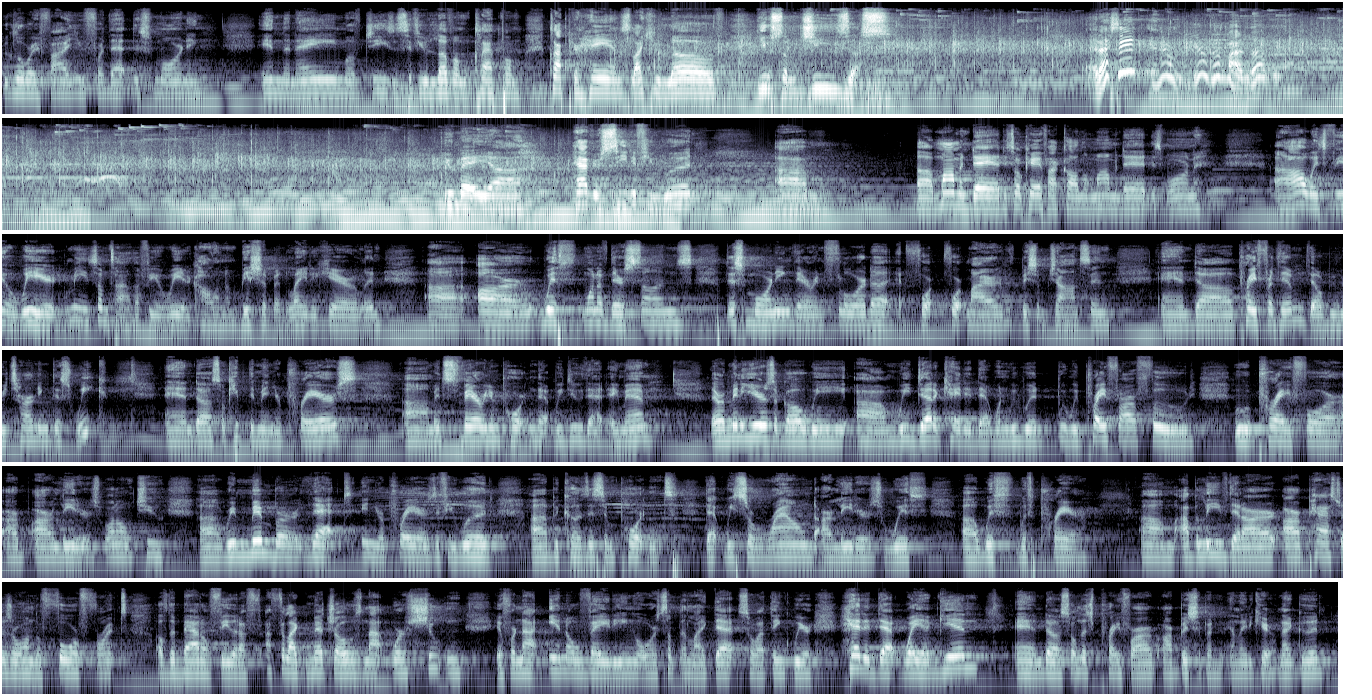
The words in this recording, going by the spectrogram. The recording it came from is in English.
We glorify you for that this morning. In the name of Jesus. If you love him, clap him. Clap your hands like you love you some Jesus. That's it. Somebody love it. You may uh, have your seat if you would. Uh, mom and dad, it's okay if I call them mom and dad this morning. I always feel weird. I mean, sometimes I feel weird calling them Bishop and Lady Carolyn. Uh, are with one of their sons this morning. They're in Florida at Fort, Fort Myers with Bishop Johnson. And uh, pray for them. They'll be returning this week. And uh, so keep them in your prayers. Um, it's very important that we do that. Amen. There were many years ago we um, we dedicated that when we would when we pray for our food, we would pray for our, our leaders. Why don't you uh, remember that in your prayers, if you would, uh, because it's important that we surround our leaders with uh, with with prayer. Um, I believe that our, our pastors are on the forefront of the battlefield. I, f- I feel like Metro is not worth shooting if we're not innovating or something like that. So I think we're headed that way again. And uh, so let's pray for our, our bishop and, and Lady Carol. Isn't that good?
